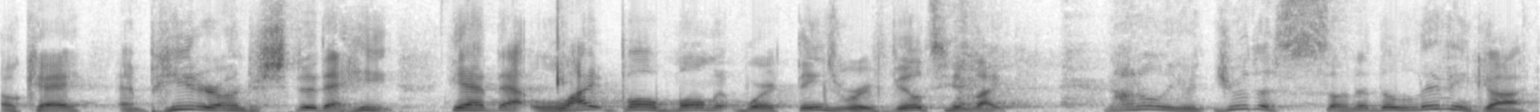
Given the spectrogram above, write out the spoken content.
Okay? And Peter understood that he, he had that light bulb moment where things were revealed to him like, not only are you're the son of the living God.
